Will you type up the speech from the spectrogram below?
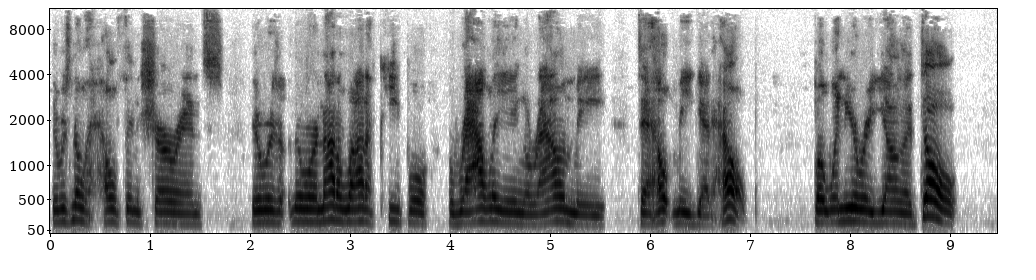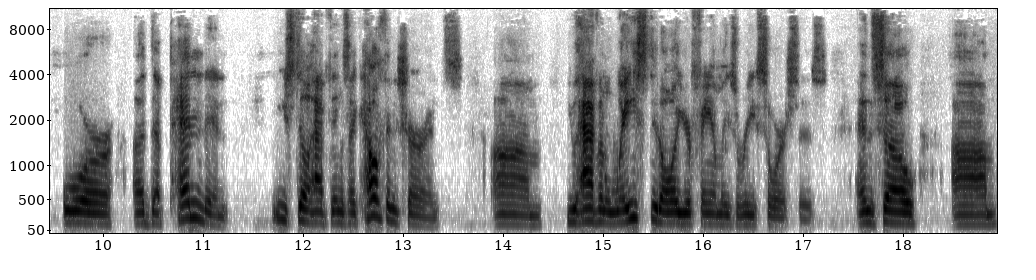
there was no health insurance. There was there were not a lot of people rallying around me to help me get help. But when you're a young adult or a dependent, you still have things like health insurance. Um, you haven't wasted all your family's resources, and so um,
